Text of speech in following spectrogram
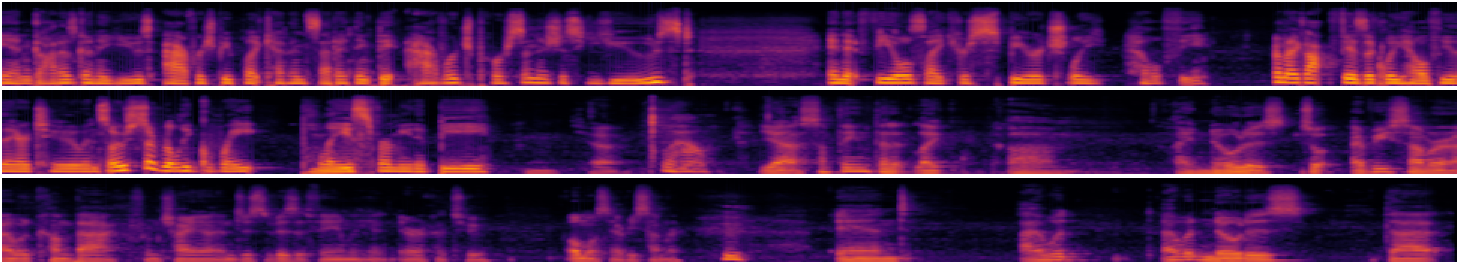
and god is going to use average people like kevin said i think the average person is just used and it feels like you're spiritually healthy and i got physically healthy there too and so it's just a really great place for me to be Yeah. wow. Yeah, something that like um, I noticed. So every summer I would come back from China and just visit family and Erica too, almost every summer, and I would I would notice that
